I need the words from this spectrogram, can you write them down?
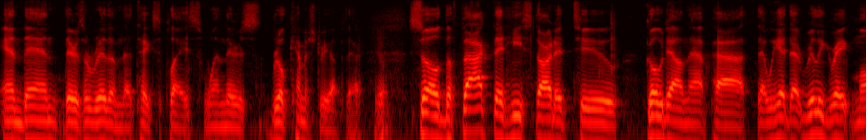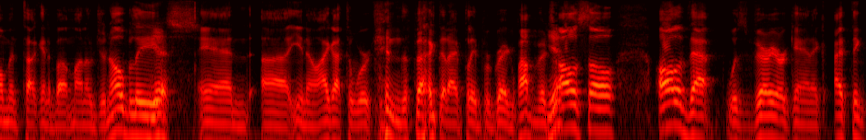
and then there's a rhythm that takes place when there's real chemistry up there. Yep. So the fact that he started to go down that path, that we had that really great moment talking about Manu Ginobili, Yes. and uh, you know, I got to work in the fact that I played for Gregg Popovich. Also, all of that was very organic. I think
